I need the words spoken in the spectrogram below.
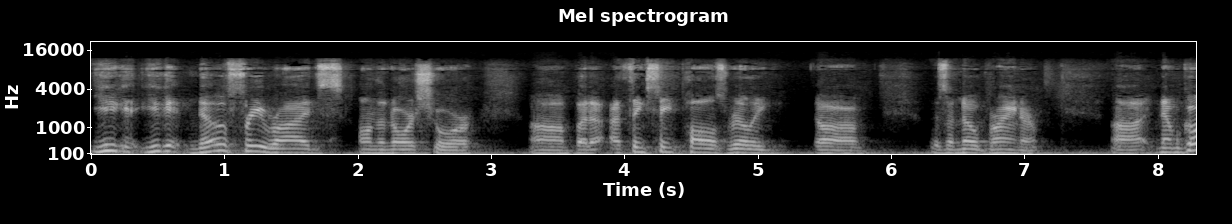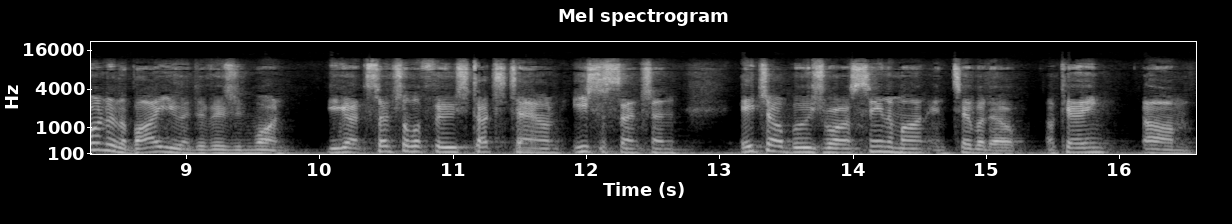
you get you get no free rides on the North Shore, uh, but I think St. Paul's really uh, is a no brainer. Uh, now we're going to the Bayou in Division One. You got Central Lafourche, Dutchtown, East Ascension, H.L. Bourgeois, Saint Amant, and Thibodaux. Okay. Um,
